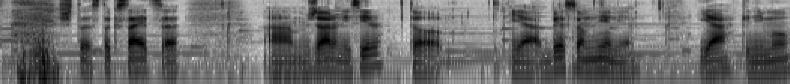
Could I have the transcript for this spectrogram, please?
что, что касается um, жареный сыр, то я без сомнения, я к нему,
